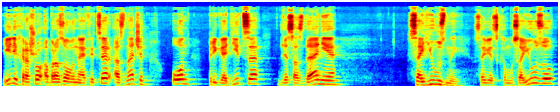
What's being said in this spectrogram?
или хорошо образованный офицер, а значит он пригодится для создания союзной Советскому Союзу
